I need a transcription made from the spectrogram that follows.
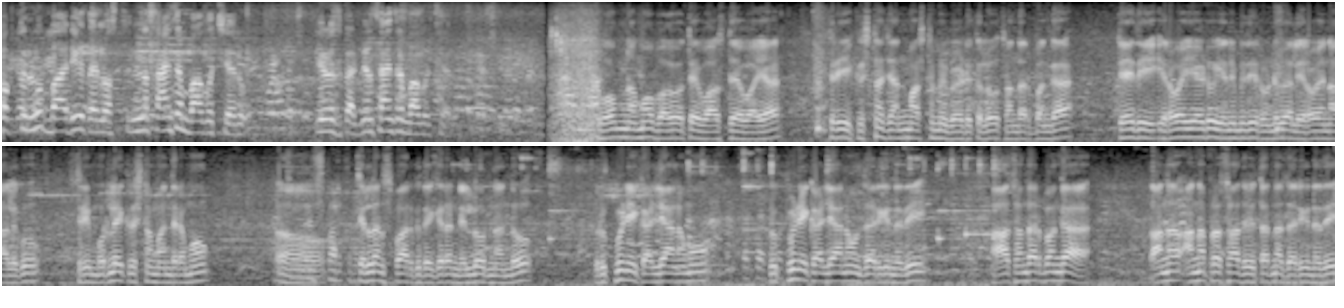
భక్తులు భారీగా తరలి వస్తారు నిన్న సాయంత్రం బాగా వచ్చారు ఈరోజు కాదు నిన్న సాయంత్రం బాగా వచ్చారు ఓం నమో భగవతే వాసుదేవాయ శ్రీ కృష్ణ జన్మాష్టమి వేడుకలు సందర్భంగా తేదీ ఇరవై ఏడు ఎనిమిది రెండు వేల ఇరవై నాలుగు శ్రీ మురళీకృష్ణ మందిరము చిల్డ్రన్స్ పార్క్ దగ్గర నెల్లూరు నందు రుక్మిణి కళ్యాణము రుక్మిణి కళ్యాణం జరిగినది. ఆ సందర్భంగా అన్న అన్నప్రసాద వితరణ జరిగినది.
